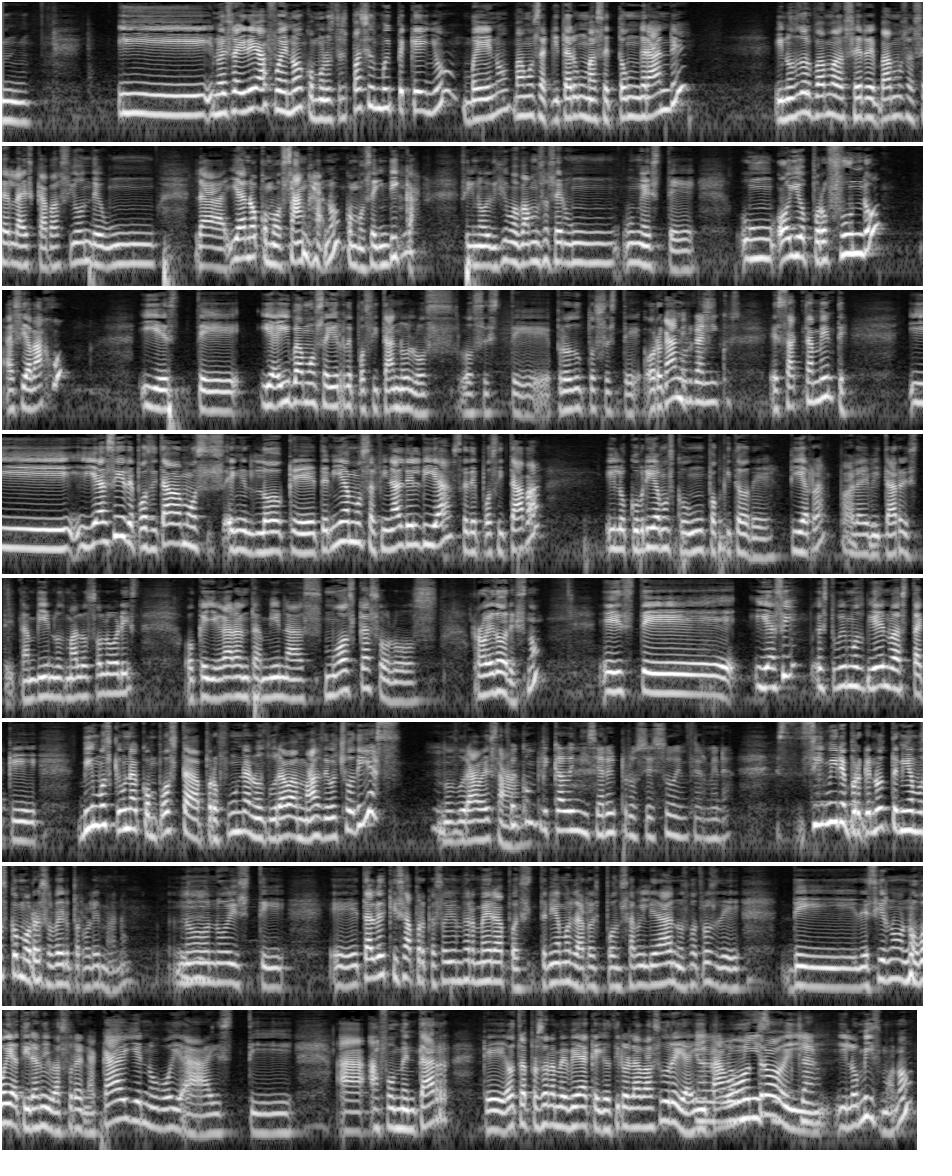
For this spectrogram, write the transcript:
y nuestra idea fue, ¿no? Como nuestro espacio es muy pequeño, bueno, vamos a quitar un macetón grande y nosotros vamos a hacer, vamos a hacer la excavación de un, la, ya no como zanja, ¿no? Como se indica, sino dijimos vamos a hacer un, un este, un hoyo profundo hacia abajo y este, y ahí vamos a ir depositando los, los este, productos este, orgánicos. Orgánicos. Exactamente. Y, y así depositábamos en lo que teníamos al final del día, se depositaba y lo cubríamos con un poquito de tierra para evitar este también los malos olores o que llegaran también las moscas o los roedores, ¿no? Este, y así estuvimos viendo hasta que vimos que una composta profunda nos duraba más de ocho días. Nos duraba esa. Fue complicado iniciar el proceso, enfermera. Sí, mire, porque no teníamos cómo resolver el problema, ¿no? No, no, este, eh, tal vez quizá porque soy enfermera, pues teníamos la responsabilidad nosotros de, de decir, no, no voy a tirar mi basura en la calle, no voy a, este, a, a fomentar que otra persona me vea que yo tiro la basura y ahí Haga va otro mismo, y, claro. y lo mismo, ¿no?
